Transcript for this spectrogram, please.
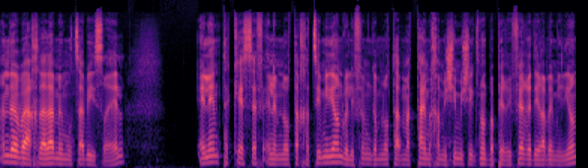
אני מדבר בהכללה ממוצע בישראל, אין להם את הכסף, אין להם לא את החצי מיליון, ולפעמים גם לא את ה-250 בשביל לקנות בפריפריה דירה במיליון.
